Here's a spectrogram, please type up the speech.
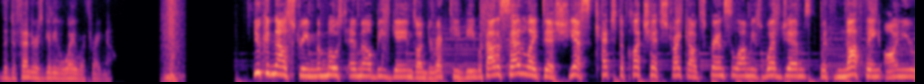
the defender is getting away with right now you can now stream the most MLB games on DirecTV without a satellite dish. Yes, catch the clutch hits, strikeouts, grand salamis, web gems with nothing on your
